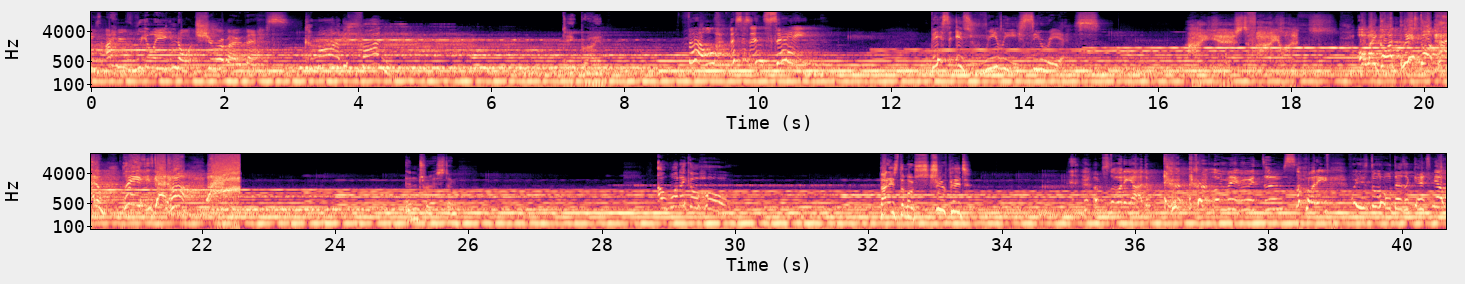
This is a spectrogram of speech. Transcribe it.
Guys, I'm really not sure about this. Come on, it'll be fun. Take Brian. Phil, this is insane. This is really serious. I used violence. Oh my god, please stop hitting him! Please, he's getting hurt! Ah! Interesting. That is the most stupid. I'm sorry, Adam. Oh, me. I'm sorry. Please don't hold this against me.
